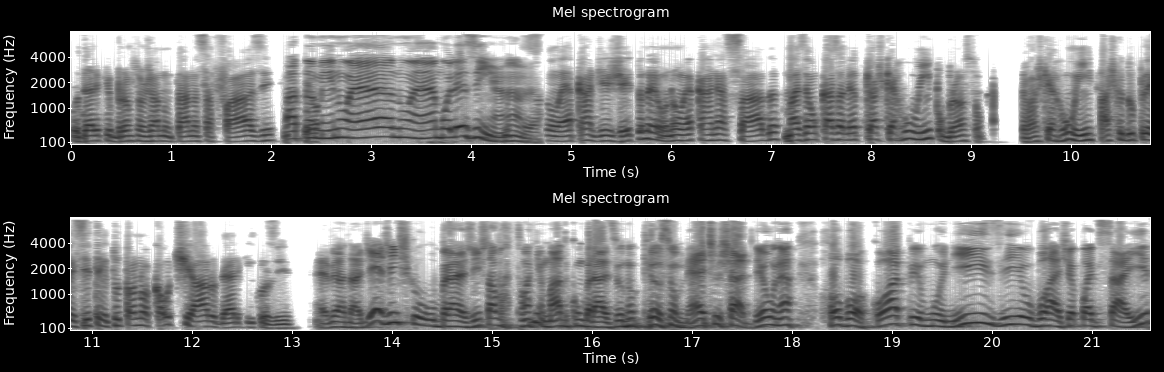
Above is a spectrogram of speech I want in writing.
O Derek Brunson já não tá nessa fase. Mas também eu... não é não é molezinha, né? Não é carne de jeito nenhum, não é carne assada, mas é um casamento que eu acho que é ruim pro Brunson, cara. Eu acho que é ruim. Acho que o Duplessis tem tudo para nocautear o Derek, inclusive. É verdade. E a gente, o, a gente estava tão animado com o Brasil no peso médio, já deu, né? Robocop, Muniz e o Borrachê pode sair.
